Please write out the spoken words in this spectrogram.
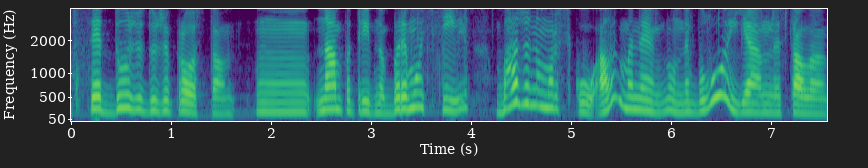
Все дуже-дуже просто. Нам потрібно беремо сіль, бажано морську, але в мене ну, не було, я не стала.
